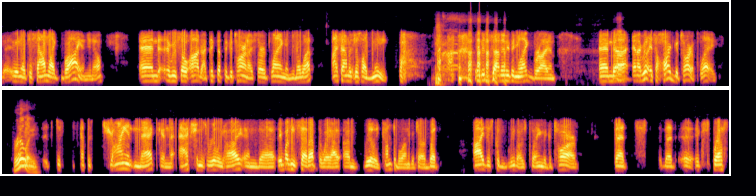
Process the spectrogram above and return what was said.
you know, to sound like Brian, you know. And it was so odd. I picked up the guitar and I started playing, and you know what? I sounded just like me. it didn't sound anything like Brian. And uh, and I really, it's a hard guitar to play. Really, I mean, it's just it's got this giant neck, and the action's really high, and uh, it wasn't set up the way I, I'm really comfortable on a guitar. But I just couldn't believe I was playing the guitar that that uh, expressed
